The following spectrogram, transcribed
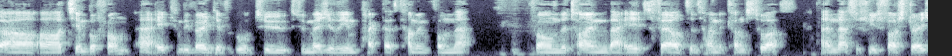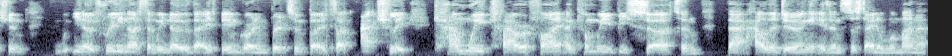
our, our timber from, uh, it can be very difficult to to measure the impact that's coming from that, from the time that it's failed to the time it comes to us. And that's a huge frustration. You know, it's really nice that we know that it's being grown in Britain, but it's like actually, can we clarify and can we be certain that how they're doing it is in a sustainable manner?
